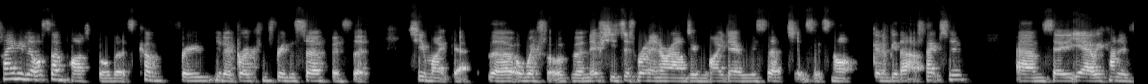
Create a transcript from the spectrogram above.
tiny little sun particle that's come through, you know, broken through the surface that she might get the, a whiff of. And if she's just running around doing wide area searches, it's not going to be that effective. Um, so yeah, we kind of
